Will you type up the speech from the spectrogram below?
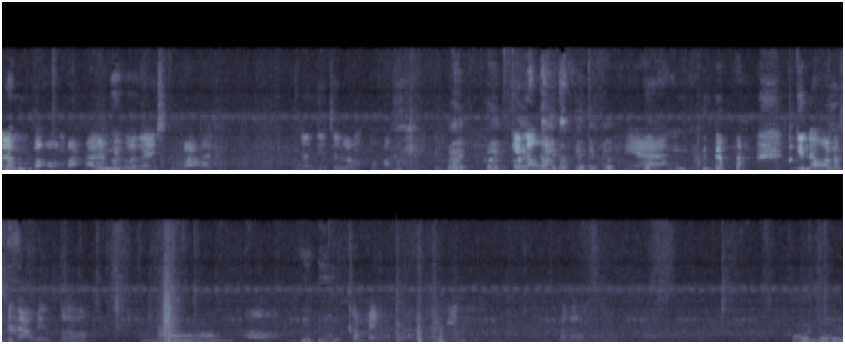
Alam mo ba kung ba, alam niyo ba guys kung bakit nandito lang to kasi. Ginawa. Ko! Ayan. Ginawa kasi namin to um, kami lahat. I mean, parang Color.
